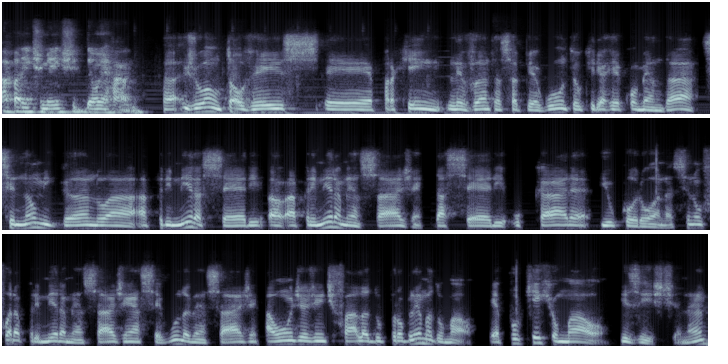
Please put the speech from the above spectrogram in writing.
aparentemente dão errado? Uh, João, talvez é, para quem levanta essa pergunta, eu queria recomendar, se não me engano, a, a primeira série, a, a, primeira mensagem da série O Cara e o Corona. Se não for a primeira mensagem, é a segunda mensagem, aonde a gente fala do problema do mal. É por que, que o mal existe, né?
